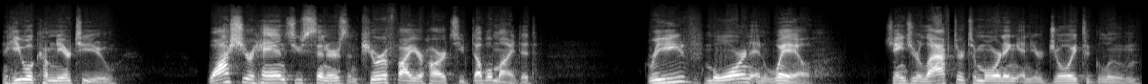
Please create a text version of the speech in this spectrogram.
and he will come near to you. Wash your hands, you sinners, and purify your hearts, you double minded. Grieve, mourn, and wail. Change your laughter to mourning and your joy to gloom.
